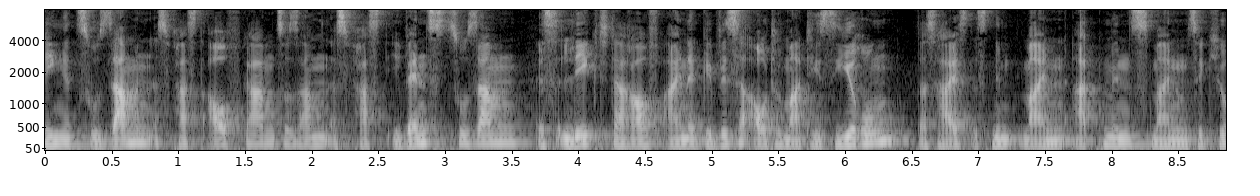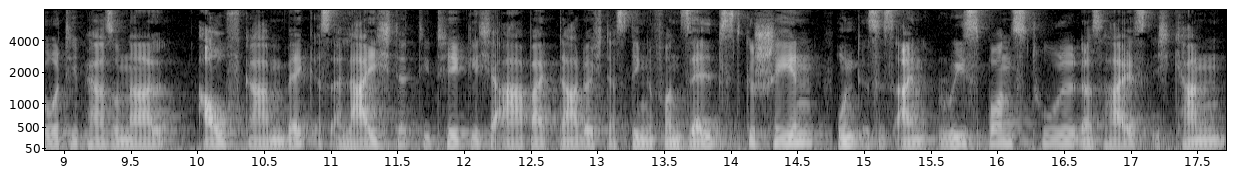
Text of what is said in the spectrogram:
Dinge zusammen, es fasst Aufgaben zusammen, es fasst Events zusammen. Es legt darauf eine gewisse Automatisierung. Das heißt, es nimmt meinen Admins, meinem Security-Personal Aufgaben weg. Es erleichtert die tägliche Arbeit dadurch, dass Dinge von selbst geschehen. Und es ist ein Response-Tool. Das heißt, ich kann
